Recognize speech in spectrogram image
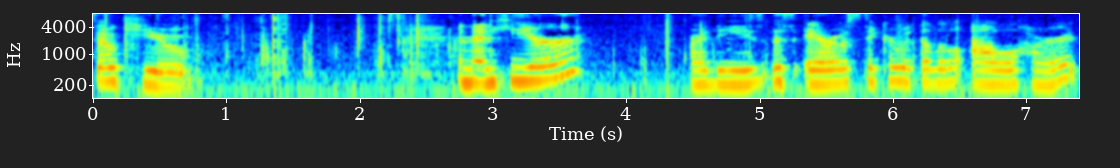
So cute. And then here are these, this arrow sticker with the little owl heart.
